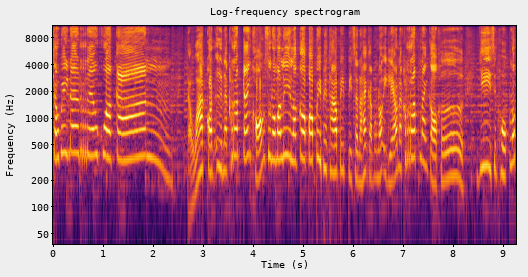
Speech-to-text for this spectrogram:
จะวิ่งได้เร็วกว่ากัน แต่ว่าก่อนอื่นนะครับแก๊งของสโนมาลีแล้วก็ป๊อปปี้เพทาปีปริศนาให้กับน้องๆอีกแล้วนะครับนั่นก็คือ 26ลบ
